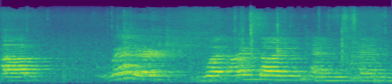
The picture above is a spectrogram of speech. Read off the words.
um, rather, what Einstein and, and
